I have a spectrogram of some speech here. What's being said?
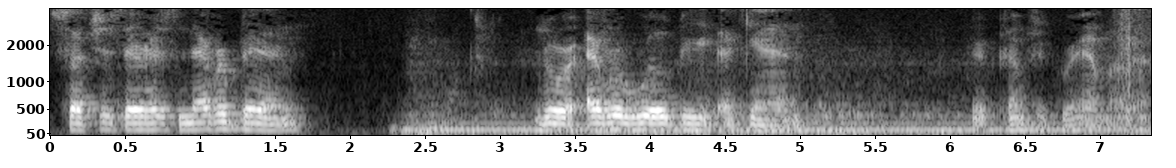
such as there has never been, nor ever will be again. Here comes your grandmother.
